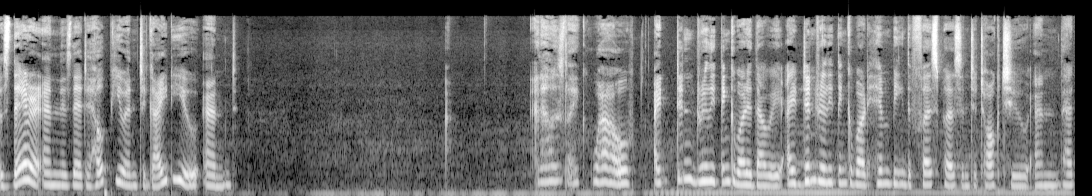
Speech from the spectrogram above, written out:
is there and is there to help you and to guide you and and I was like, wow, I didn't really think about it that way. I didn't really think about him being the first person to talk to, and that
